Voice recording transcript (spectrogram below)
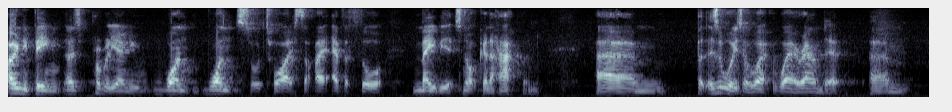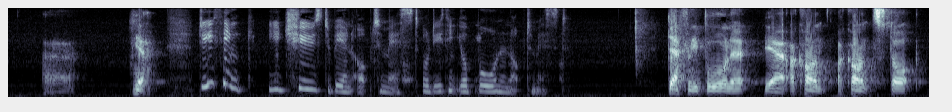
only been there's probably only one once or twice that I ever thought maybe it's not going to happen. Um, but there's always a way, way around it. Um, uh, yeah. Do you think you choose to be an optimist, or do you think you're born an optimist? Definitely born it. Yeah, I can't. I can't stop.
